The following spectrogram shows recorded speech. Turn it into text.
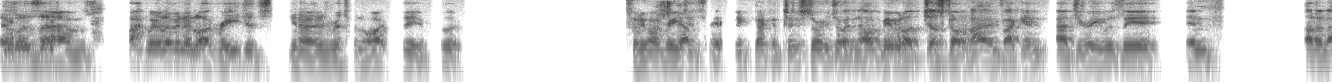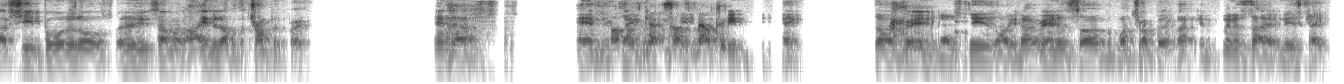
It was um like we were living in like regions, you know, in Richmond Heights there. for 21 regions, that big fucking two story joint. And I remember I just got home, fucking Auntie Ree was there, and I don't know if she'd bought it or who- someone. I ended up with a trumpet, bro. And um, and so it's mel- so melting. So I ran downstairs, oh, you know, I ran inside with my trumpet, fucking went and started having his cake.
